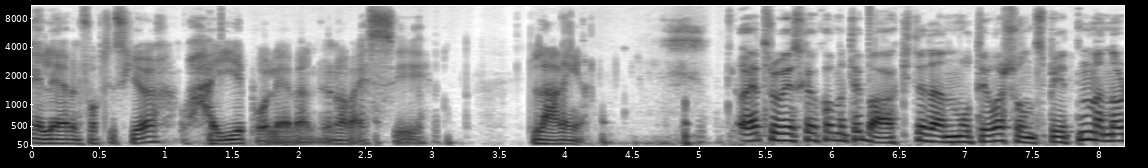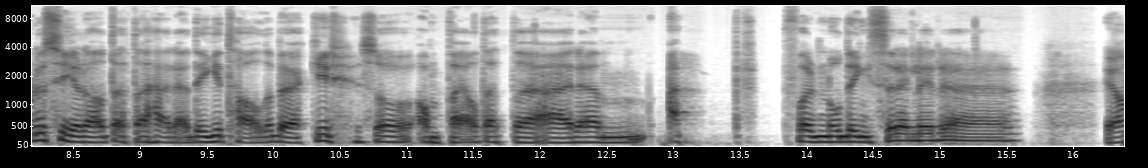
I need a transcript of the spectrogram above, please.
eleven faktisk gjør, og heie på eleven underveis i læringen. Og jeg tror vi skal komme tilbake til den motivasjonsbiten, men når du sier da at dette her er digitale bøker, så antar jeg at dette er en app for noe dingser, eller? Eh? Ja,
